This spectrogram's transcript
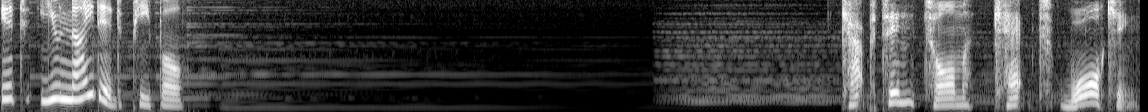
it united people. Captain Tom kept walking.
